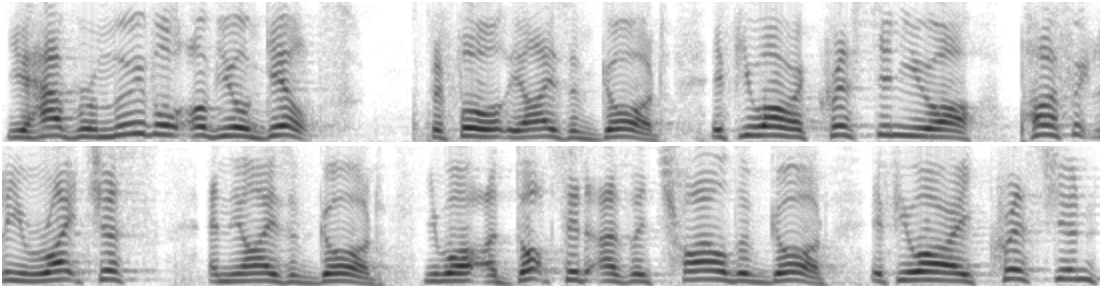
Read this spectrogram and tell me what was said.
You have removal of your guilt before the eyes of God. If you are a Christian, you are perfectly righteous in the eyes of God. You are adopted as a child of God. If you are a Christian,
